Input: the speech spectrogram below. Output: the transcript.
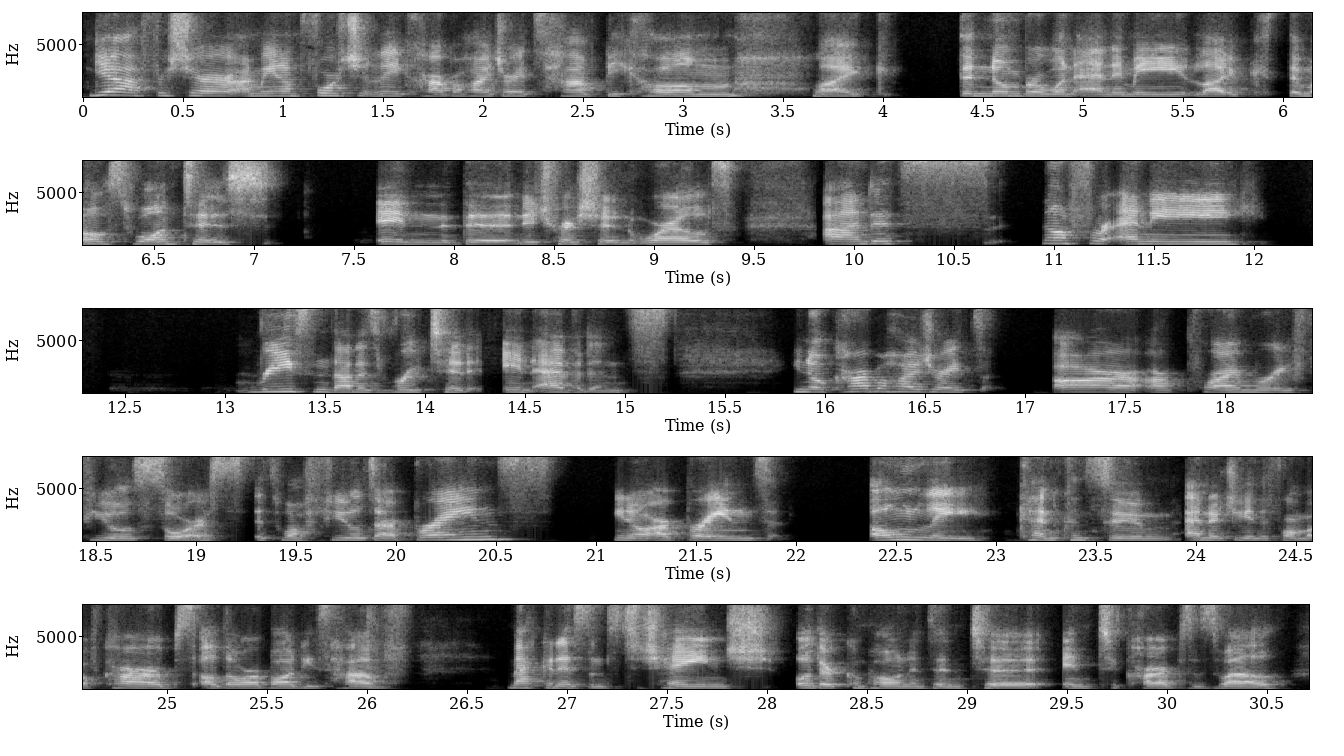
Yeah, for sure. I mean, unfortunately, carbohydrates have become like the number one enemy, like the most wanted in the nutrition world. And it's not for any reason that is rooted in evidence. You know, carbohydrates are our primary fuel source. It's what fuels our brains. You know, our brains only can consume energy in the form of carbs, although our bodies have mechanisms to change other components into, into carbs as well.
